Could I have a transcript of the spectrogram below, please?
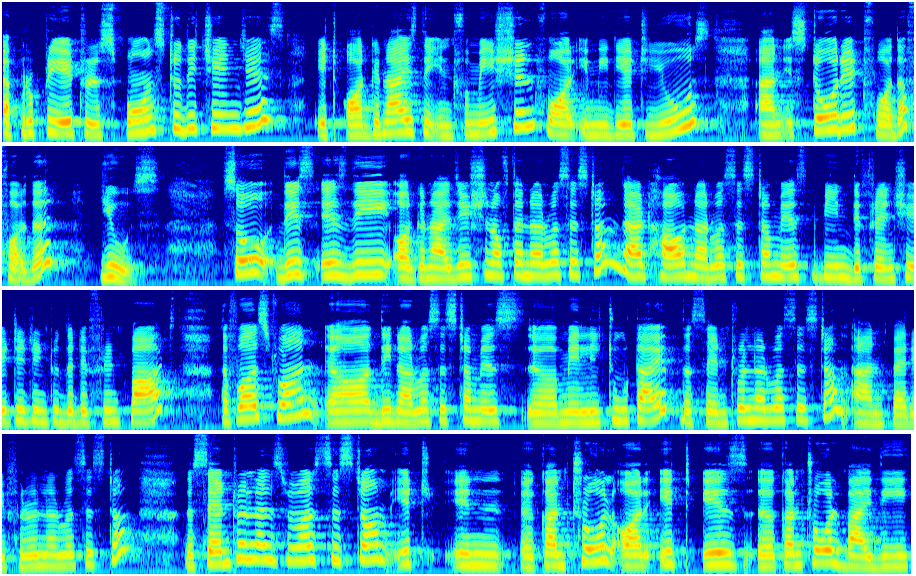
appropriate response to the changes, it organize the information for immediate use and store it for the further use. So, this is the organization of the nervous system that how nervous system is being differentiated into the different parts. The first one uh, the nervous system is uh, mainly two type the central nervous system and peripheral nervous system. The central nervous system it in uh, control or it is uh, controlled by the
